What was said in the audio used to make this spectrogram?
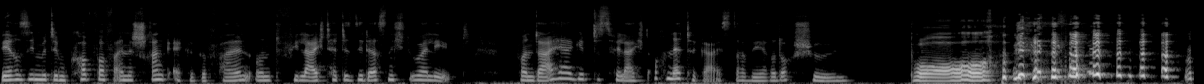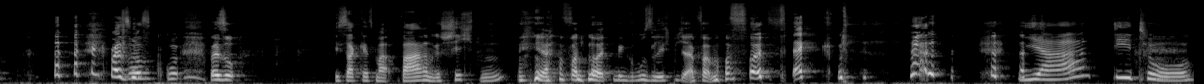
wäre sie mit dem Kopf auf eine Schrankecke gefallen und vielleicht hätte sie das nicht überlebt. Von daher gibt es vielleicht auch nette Geister, wäre doch schön. Boah. ich weiß was, weil so, ich sag jetzt mal, wahren Geschichten, ja, von Leuten, die grusel ich mich einfach immer voll weg. ja, Dito.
